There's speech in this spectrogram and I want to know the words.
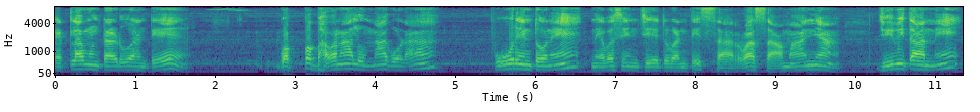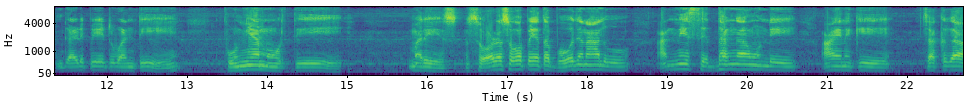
ఎట్లా ఉంటాడు అంటే గొప్ప భవనాలు ఉన్నా కూడా పూరింటోనే నివసించేటువంటి సర్వసామాన్య జీవితాన్ని గడిపేటువంటి పుణ్యమూర్తి. మరి షోడశోపేత భోజనాలు అన్నీ సిద్ధంగా ఉండి ఆయనకి చక్కగా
